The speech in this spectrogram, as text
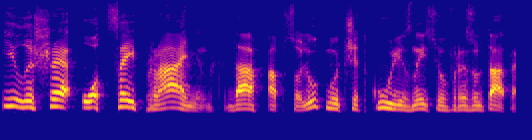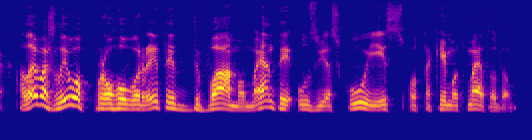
І лише оцей праймінг дав абсолютно чітку різницю в результатах. Але важливо проговорити два моменти у зв'язку із отаким от методом.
